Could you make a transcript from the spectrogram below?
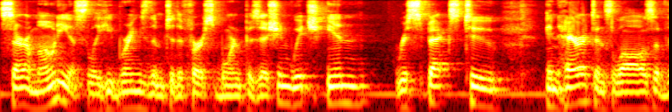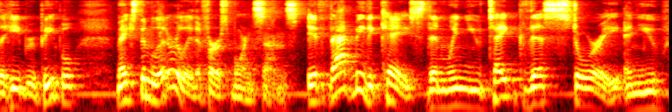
ceremoniously, he brings them to the firstborn position, which, in respects to inheritance laws of the Hebrew people, makes them literally the firstborn sons. If that be the case, then when you take this story and you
